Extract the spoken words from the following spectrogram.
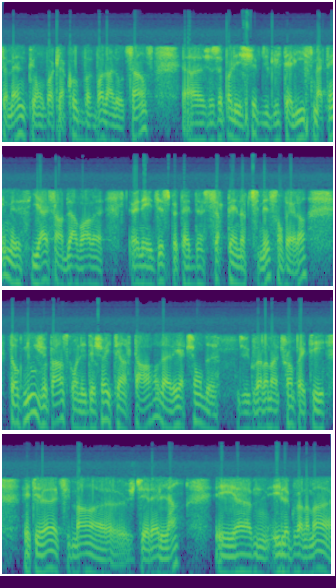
semaines, puis on voit que la courbe va, dans l'autre sens. je ne sais pas les chiffres de l'Italie ce matin, mais hier semblait avoir un, indice peut-être d'un certain optimisme, on verra. Donc nous, je pense qu'on est déjà été en retard. La réaction de, du gouvernement Trump a été, été relativement, je dirais, lent. Et, euh, et le gouvernement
